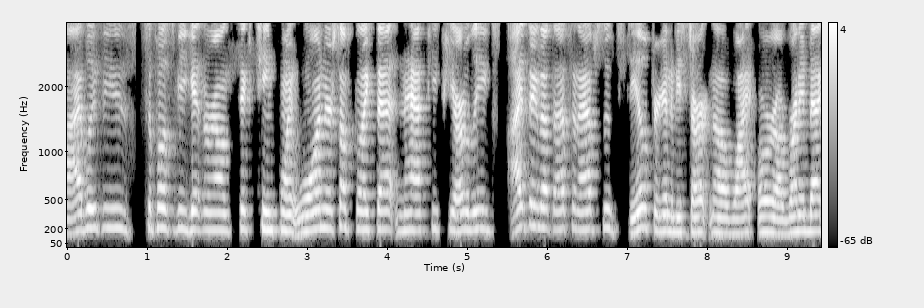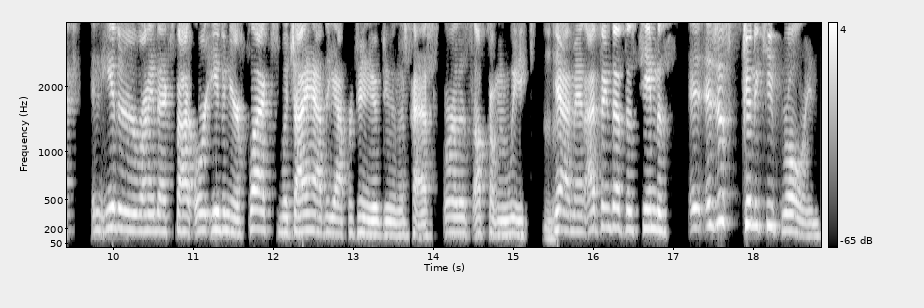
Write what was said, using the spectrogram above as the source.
I believe he's supposed to be getting around 16.1 or something like that in half PPR leagues. I think that that's an absolute steal if you're going to be starting a wide or a running back in either your running back spot or even your flex, which I have the opportunity of doing this past or this upcoming week. Mhm. Yeah, man, I think that this team is it's just going to keep rolling.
